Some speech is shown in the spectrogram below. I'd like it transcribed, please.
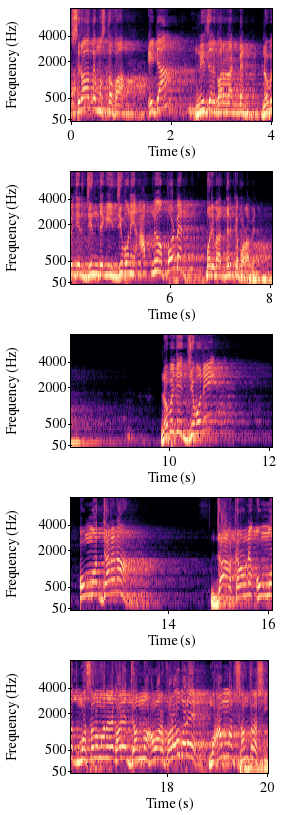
সিরতে মুস্তফা এইটা নিজের ঘরে রাখবেন। নবীজির জিন্দেগি জীবনী আপনিও পড়বেন পরিবারদেরকে পড়াবেন। নবীজির জীবনী উম্মত জানে না। যার কারণে উম্মত মুসলমানের ঘরে জন্ম হওয়ার পরেও বলে মোহাম্মদ সন্ত্রাসী।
